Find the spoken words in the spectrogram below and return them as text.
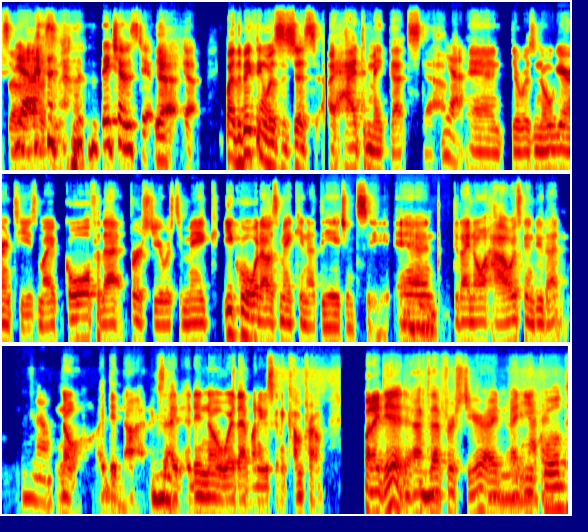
So yeah, was, they chose to. Yeah, yeah. But the big thing was is just I had to make that step. Yeah. And there was no guarantees. My goal for that first year was to make equal what I was making at the agency. And mm-hmm. did I know how I was going to do that? No. No, I did not because mm-hmm. I, I, didn't know where that money was going to come from. But I did after mm-hmm. that first year. I, I equaled,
